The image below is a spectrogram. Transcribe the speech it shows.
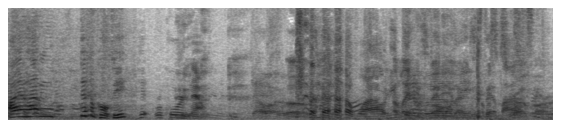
I am having difficulty. Hit record now. wow. He I like did his video. man. I'm He a said subscriber.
